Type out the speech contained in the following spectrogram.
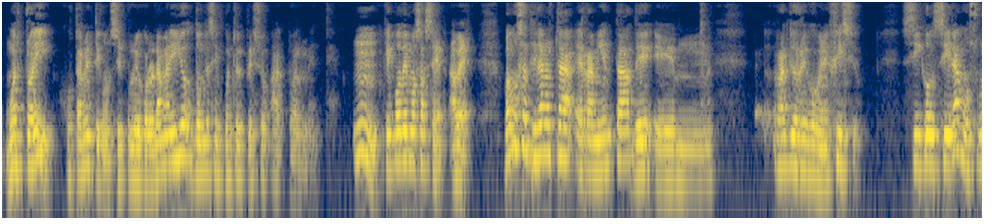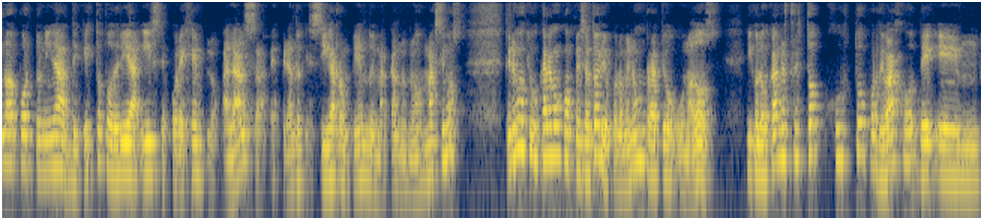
Muestro ahí, justamente con círculo de color amarillo, dónde se encuentra el precio actualmente. Mm, ¿Qué podemos hacer? A ver, vamos a tirar nuestra herramienta de em, ratio riesgo-beneficio. Si consideramos una oportunidad de que esto podría irse, por ejemplo, al alza, esperando que siga rompiendo y marcando nuevos máximos, tenemos que buscar algo compensatorio, por lo menos un ratio 1 a 2, y colocar nuestro stop justo por debajo de em,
